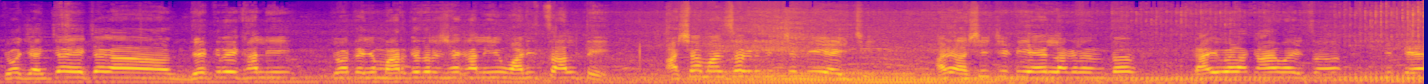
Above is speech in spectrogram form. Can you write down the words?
किंवा ज्यांच्या ह्याच्या देखरेखाली किंवा त्याच्या मार्गदर्शनाखाली ही चालते अशा माणसाकडे ती चिठी यायची. आणि अशी चिठी यायला लागल्यानंतर काही वेळा काय व्हायचं की त्या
